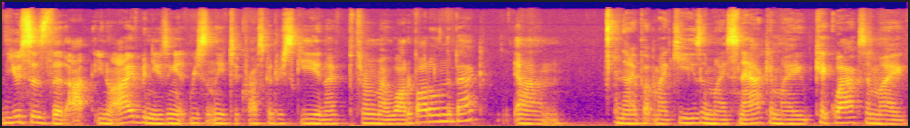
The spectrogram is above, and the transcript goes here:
uses that I, you know, I've been using it recently to cross country ski, and I've thrown my water bottle in the back. Um, and then I put my keys and my snack and my kick wax and my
